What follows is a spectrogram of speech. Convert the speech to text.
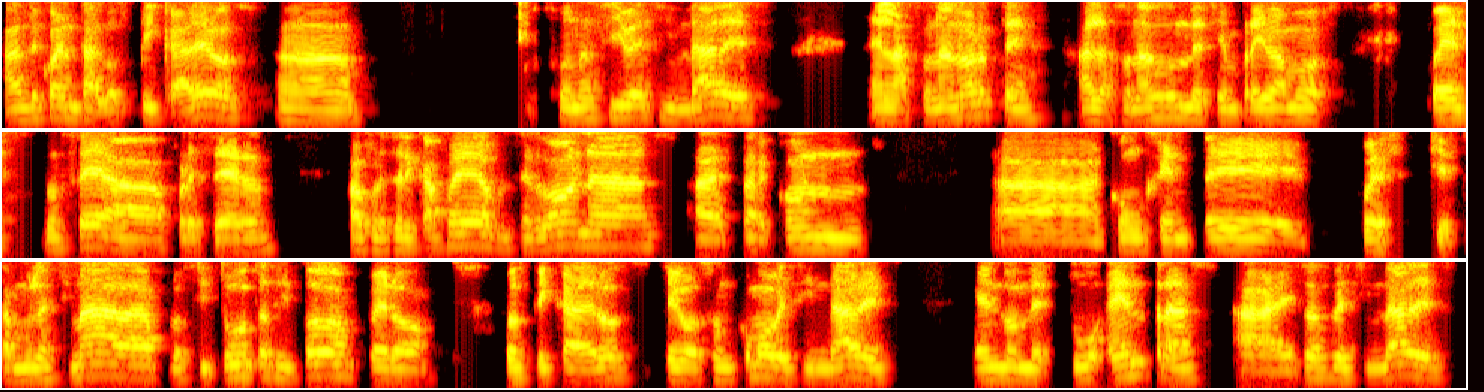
Haz de cuenta, los picaderos ah, son así vecindades en la zona norte, a las zonas donde siempre íbamos, pues, no sé, a ofrecer a ofrecer café, a ofrecer donas, a estar con, a, con gente pues que está muy lastimada, prostitutas y todo, pero los picaderos, digo, son como vecindades en donde tú entras a esas vecindades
